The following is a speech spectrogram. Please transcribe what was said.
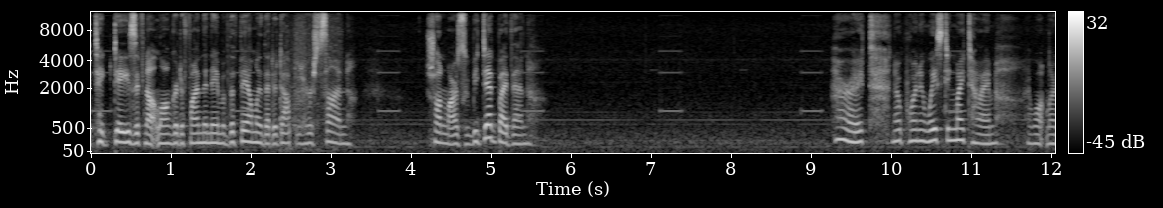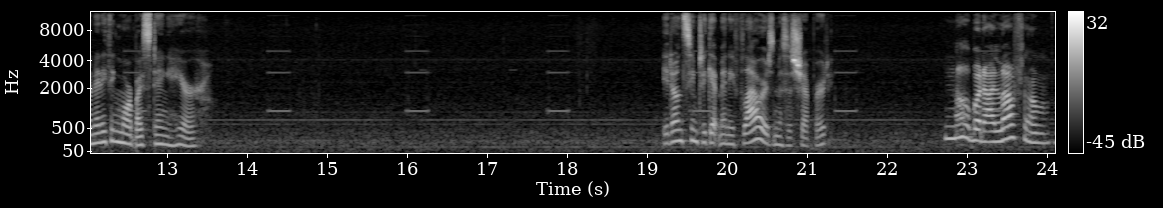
It'd take days, if not longer, to find the name of the family that adopted her son. Shaun Mars would be dead by then. All right, no point in wasting my time. I won't learn anything more by staying here. You don't seem to get many flowers, Mrs. Sheppard. No, but I love them.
